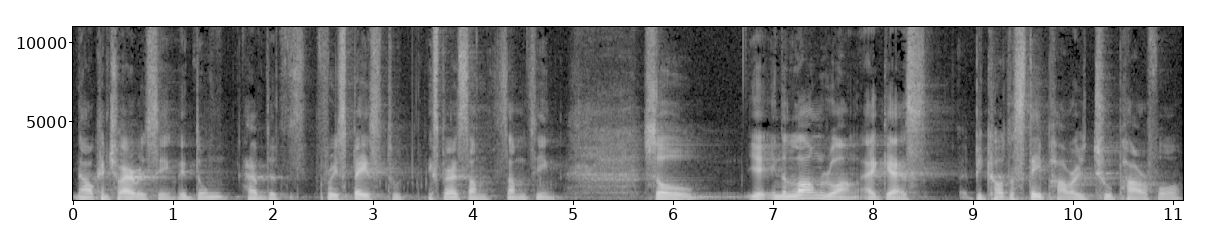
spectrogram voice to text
now control everything. They don't have the free space to express some, something. So yeah, in the long run, I guess, because the state power is too powerful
